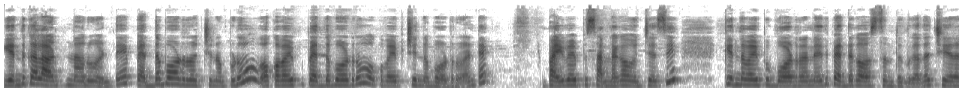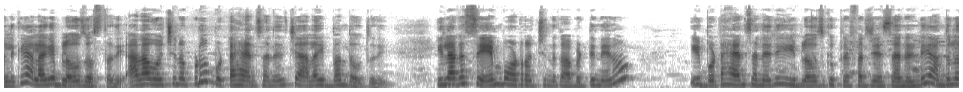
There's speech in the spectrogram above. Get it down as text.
ఎందుకు అలా అంటున్నాను అంటే పెద్ద బార్డర్ వచ్చినప్పుడు ఒకవైపు పెద్ద బార్డరు ఒకవైపు చిన్న బార్డరు. అంటే పైవైపు సన్నగా వచ్చేసి కింద వైపు బార్డర్ అనేది పెద్దగా వస్తుంటుంది కదా చీరలకి అలాగే బ్లౌజ్ వస్తుంది. అలా వచ్చినప్పుడు బుట్ట హ్యాండ్స్ అనేది చాలా ఇబ్బంది అవుతుంది. ఇలాగ సేమ్ బార్డర్ వచ్చింది కాబట్టి నేను ఈ బుట్ట హ్యాండ్స్ అనేది ఈ బ్లౌజ్కి ప్రిఫర్ చేశానండి. అందులో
